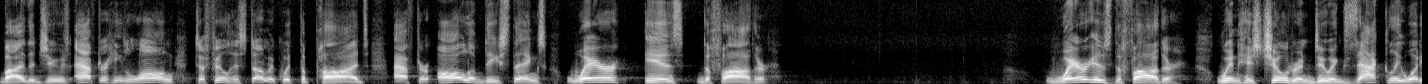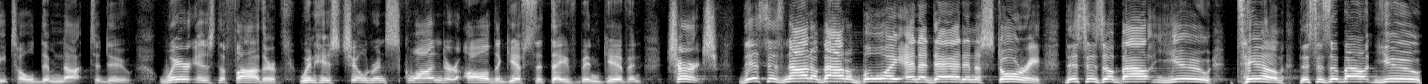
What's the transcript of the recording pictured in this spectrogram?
by the Jews. After he longed to fill his stomach with the pods. After all of these things, where is the Father? Where is the Father when his children do exactly what he told them not to do? Where is the Father when his children squander all the gifts that they've been given? Church, this is not about a boy and a dad in a story. This is about you, Tim. This is about you,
